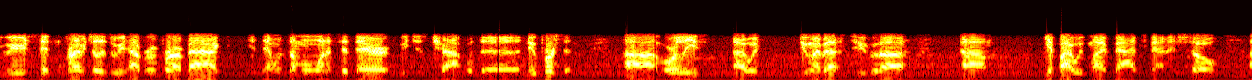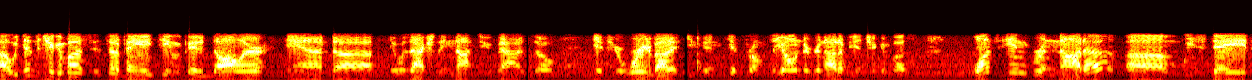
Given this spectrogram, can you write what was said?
we would sit in front of each other so we'd have room for our bag. And then when someone want to sit there, we just chat with the new person um, or at least I would do my best to uh, um, get by with my bad Spanish. So uh, we did the chicken bus. Instead of paying 18, we paid a dollar, and uh, it was actually not too bad. So if you're worried about it, you can get from Leon to Granada via chicken bus. Once in Granada, um, we stayed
